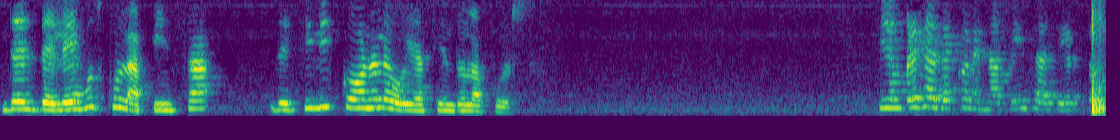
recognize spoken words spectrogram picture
desde lejos con la pinza de silicona le voy haciendo la fuerza. Siempre se hace con esa pinza, ¿cierto?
